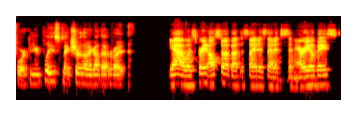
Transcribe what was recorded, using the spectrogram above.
for. Could you please make sure that I got that right? Yeah, what's great also about the site is that it's scenario based,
